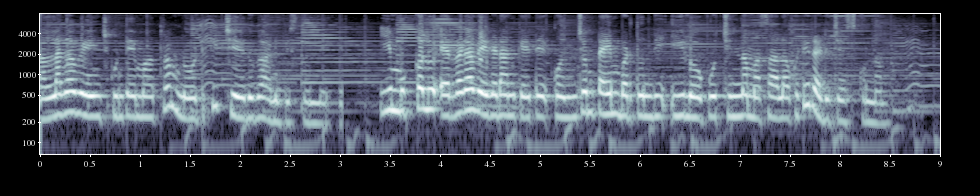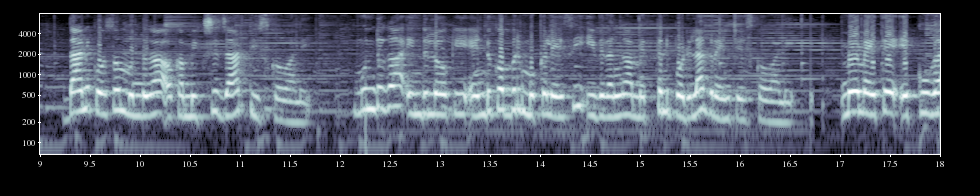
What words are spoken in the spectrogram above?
నల్లగా వేయించుకుంటే మాత్రం నోటికి చేదుగా అనిపిస్తుంది. ఈ ముక్కలు ఎర్రగా వేగడానికైతే కొంచెం టైం పడుతుంది. ఈలోపు చిన్న మసాలా ఒకటి రెడీ చేసుకుందాం దానికోసం ముందుగా ఒక మిక్సీ జార్ తీసుకోవాలి. ముందుగా ఇందులోకి ఎండు కొబ్బరి ముక్కలేసి ఈ విధంగా మెత్తని పొడిలా గ్రైండ్ చేసుకోవాలి. మేమైతే ఎక్కువగా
